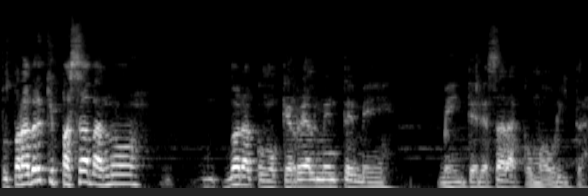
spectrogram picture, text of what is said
pues para ver qué pasaba, no, no era como que realmente me, me interesara como ahorita.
